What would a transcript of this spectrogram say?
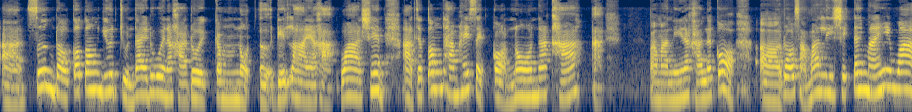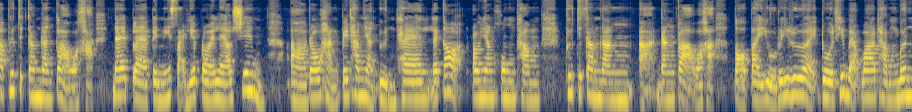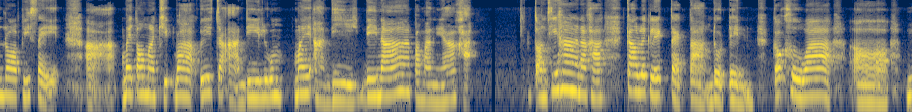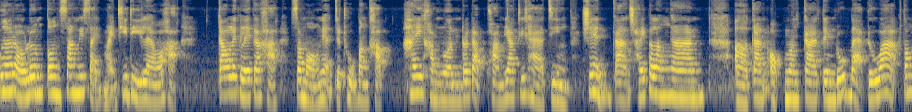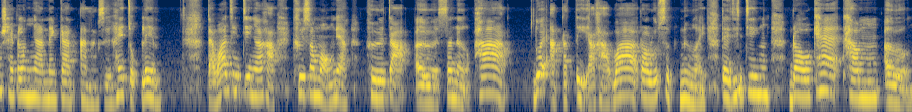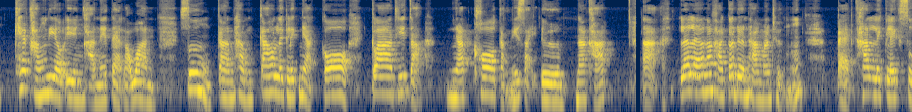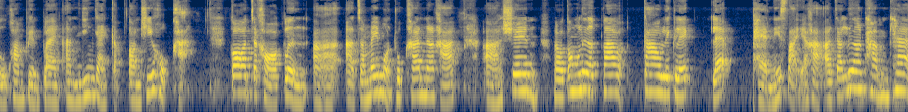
อ่าซึ่งเราก็ต้องยืดหยุ่นได้ด้วยนะคะ โดยกำหนดเออเดทไลน์อะค่ะว่าเช่นอาจจะต้องทำให้เสร็จก่อนนอนนะคะอะ ประมาณนี้นะคะ แล้วก็เราสามารถรีเช็คได้ไหมว่าพฤติกรรมดังกล่าวอะค่ะ ได้แปลเป็นนิสัยเรียบร้อยแล้ว เช่นเราหันไปทำอย่างอื่นแทน และก็เรายังคงทำพฤติกรรมดังดังกล่าวอะค่ะ ต่อไปอยู่เรื่อยๆ โดยที่แบบว่าทำเบิ้ลรอบพิเศษ ไม่ต้องมาคิดว่าเอ้ยจะอ่านดีหรือไม่อ่านดีดีนะประมาณนี้ค่ะ ตอนที่ 5 นะคะก้าวเล็กๆ แตกต่างโดดเด่น ก็คือว่าเเมื่อเราเริ่มต้นสร้างนิสัยใหม่ที่ดีแล้วอะค่ะก้าวเล็กๆอะค่ะ สมองเนี่ยจะถูกบังคับให้คำนวณระดับความยากที่แท้จริง เช่น การใช้พลังงาน การออกกำลังกายเต็มรูปแบบหรือว่าต้องใช้พลังงานในการอ่านหนังสือให้จบเล่ม แต่ว่าจริงๆอะค่ะ คือสมองเนี่ยคือจะเเสนอภาพ ด้วยอคติอะค่ะว่าเรารู้สึกเหนื่อย แต่จริงๆเราแค่ทำเออแค่ครั้งเดียวเองค่ะในแต่ละวัน ซึ่งการทำก้าวเล็กๆ เนี่ยก็กล้าที่จะงัดข้อกับนิสัยเดิมนะคะอะและแล้วนะคะก็เดินทางมาถึง 8 ขั้นเล็กๆ สู่ความเปลี่ยนแปลงอันยิ่งใหญ่กับตอนที่ 6 ค่ะ ก็จะขอเกริ่นอาอาจจะไม่หมดทุกขั้นนะคะะเช่นเราต้องเลือกก้าวก้าวเล็กๆ และแผนนิสัยอะค่ะ อาจจะเลือกทำแค่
